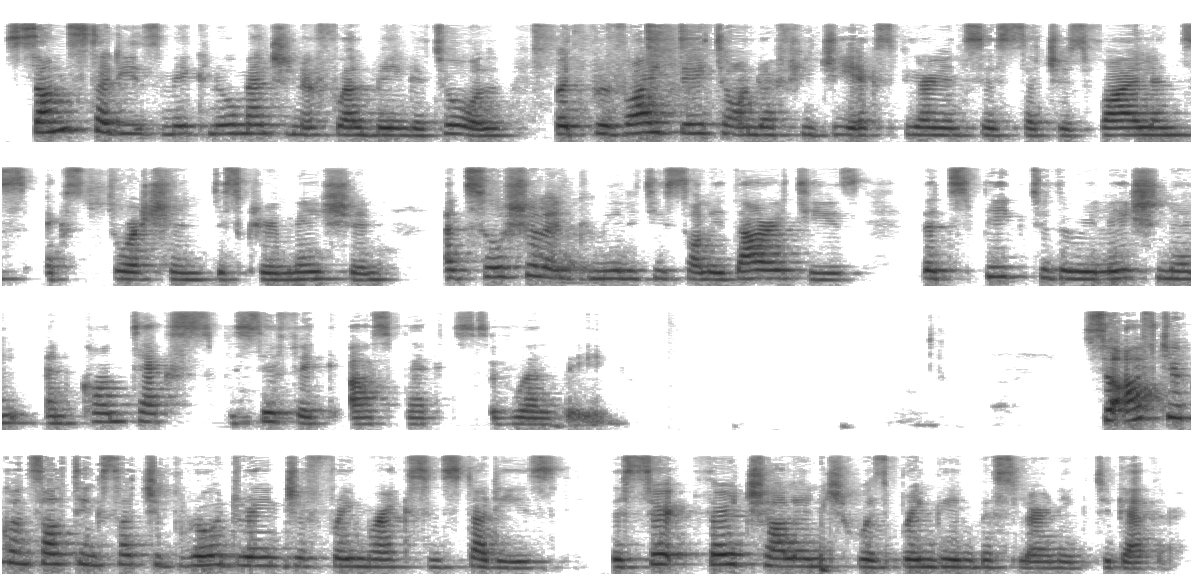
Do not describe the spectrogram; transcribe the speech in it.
Some studies make no mention of well-being at all, but provide data on refugee experiences such as violence, extortion, discrimination, and social and community solidarities that speak to the relational and context-specific aspects of well-being. So after consulting such a broad range of frameworks and studies, the third challenge was bringing this learning together.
